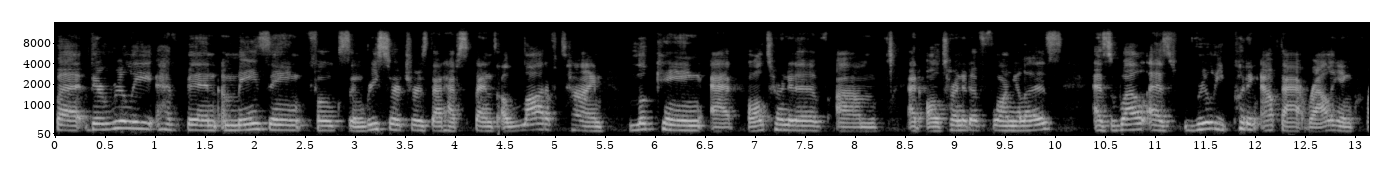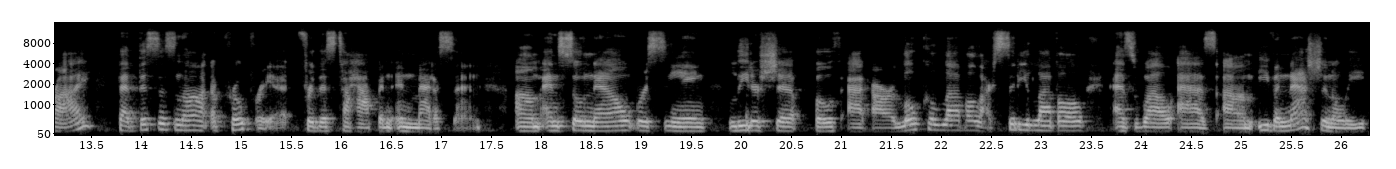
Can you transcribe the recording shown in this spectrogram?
But there really have been amazing folks and researchers that have spent a lot of time looking at alternative um, at alternative formulas, as well as really putting out that rallying cry that this is not appropriate for this to happen in medicine. Um, and so now we're seeing leadership both at our local level, our city level, as well as um, even nationally,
